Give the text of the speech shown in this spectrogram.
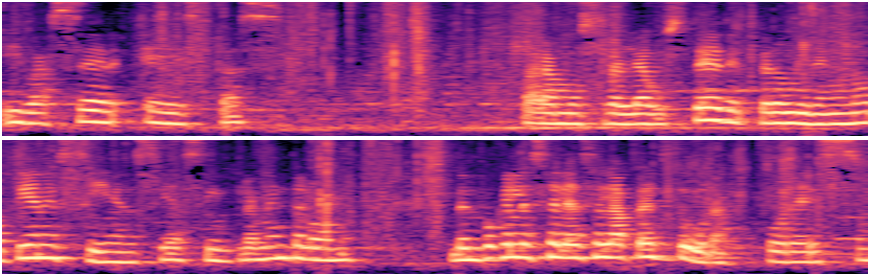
iba a hacer estas para mostrarle a ustedes. Pero miren no tiene ciencia simplemente lo vamos ven porque se le hace la apertura por eso.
